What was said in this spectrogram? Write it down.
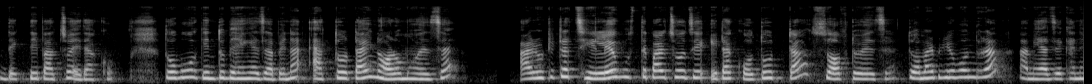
দেখতেই পাচ্ছ, এই দেখো। তবুও কিন্তু ভেঙে যাবে না, এতটাই নরম হয়েছে। আর রুটিটা ছেলেও বুঝতে পারছ যে এটা কতটা সফট হয়েছে। তো আমার প্রিয় বন্ধুরা, আমি আজ এখানে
